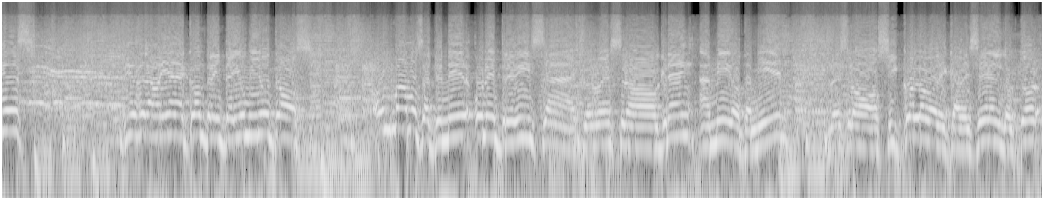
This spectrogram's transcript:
es, 10 de la mañana con 31 minutos. Hoy vamos a tener una entrevista con nuestro gran amigo también, nuestro psicólogo de cabecera, el doctor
